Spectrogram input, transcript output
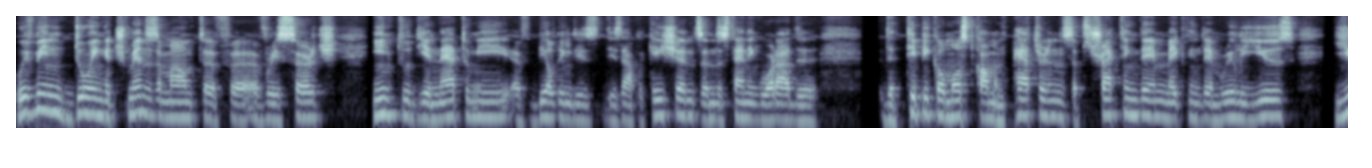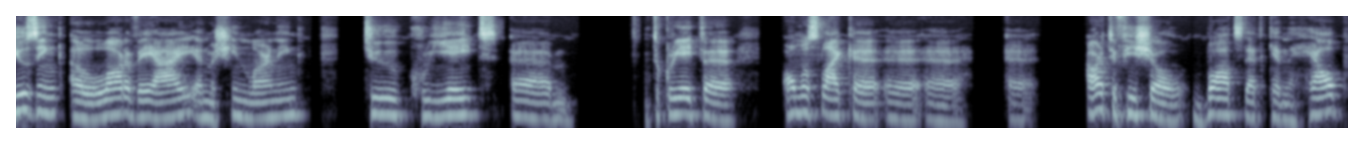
we've been doing a tremendous amount of, uh, of research into the anatomy of building these these applications understanding what are the the typical most common patterns abstracting them making them really use using a lot of ai and machine learning to create um, to create a almost like a, a, a, artificial bots that can help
